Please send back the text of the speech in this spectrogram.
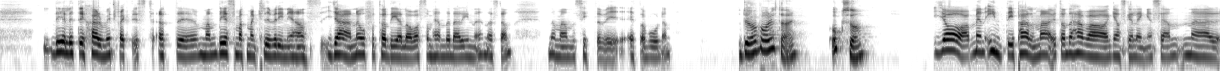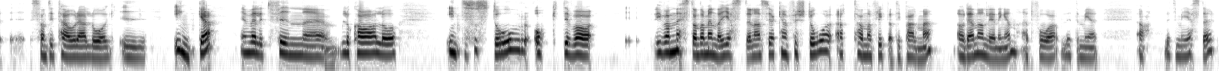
det är lite charmigt faktiskt. Att, eh, man, det är som att man kliver in i hans hjärna och får ta del av vad som händer där inne nästan. När man sitter vid ett av borden. Du har varit där också? Ja, men inte i Palma, utan det här var ganska länge sedan när Santitaura låg i Inka. En väldigt fin eh, lokal och inte så stor och det var, vi var nästan de enda gästerna så jag kan förstå att han har flyttat till Palma av den anledningen, att få lite mer, ja, lite mer gäster.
